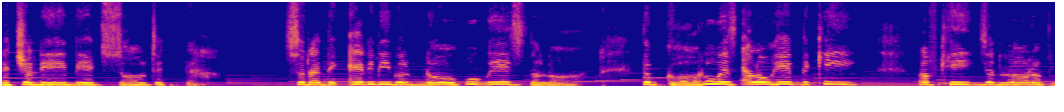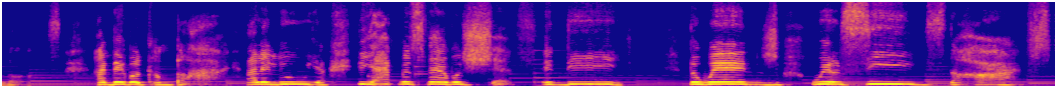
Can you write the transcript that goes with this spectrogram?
Let your name be exalted now so that the enemy will know who is the Lord, the God, who is Elohim, the King of kings and Lord of lords. And they will comply. Hallelujah. The atmosphere will shift. Indeed, the winds will seize the hearts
